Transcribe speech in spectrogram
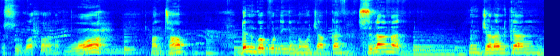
Subhanallah. Mantap. Dan gue pun ingin mengucapkan selamat Menjalankan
